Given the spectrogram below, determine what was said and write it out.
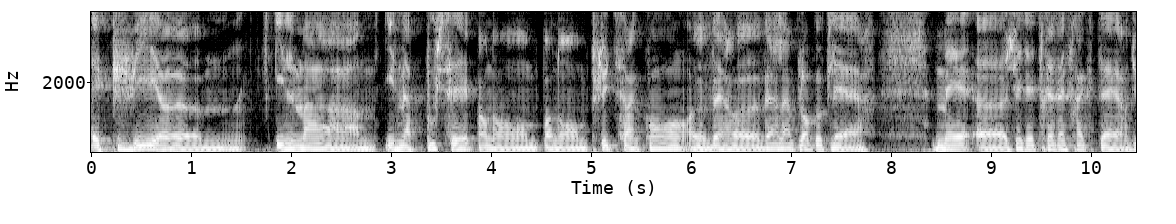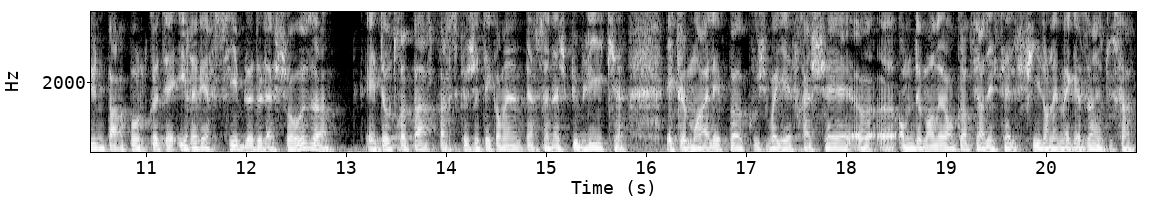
Et puis euh, il m'a il m'a poussé pendant pendant plus de cinq ans euh, vers euh, vers l'implant cochléaire. Mais euh, j'étais très réfractaire d'une part pour le côté irréversible de la chose. Et d'autre part, parce que j'étais quand même un personnage public et que moi, à l'époque où je voyais Frachet, euh, euh, on me demandait encore de faire des selfies dans les magasins et tout ça.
